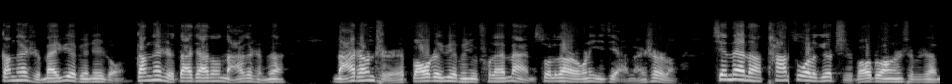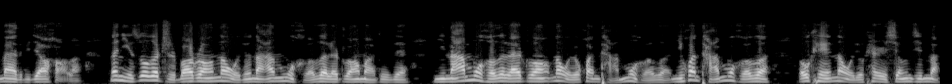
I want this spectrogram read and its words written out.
刚开始卖月饼这种，刚开始大家都拿个什么呢？拿张纸包着月饼就出来卖，塑料袋往里一捡完事儿了。现在呢，他做了个纸包装，是不是卖的比较好了？那你做个纸包装，那我就拿木盒子来装嘛，对不对？你拿木盒子来装，那我就换檀木盒子。你换檀木盒子，OK，那我就开始镶金吧。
